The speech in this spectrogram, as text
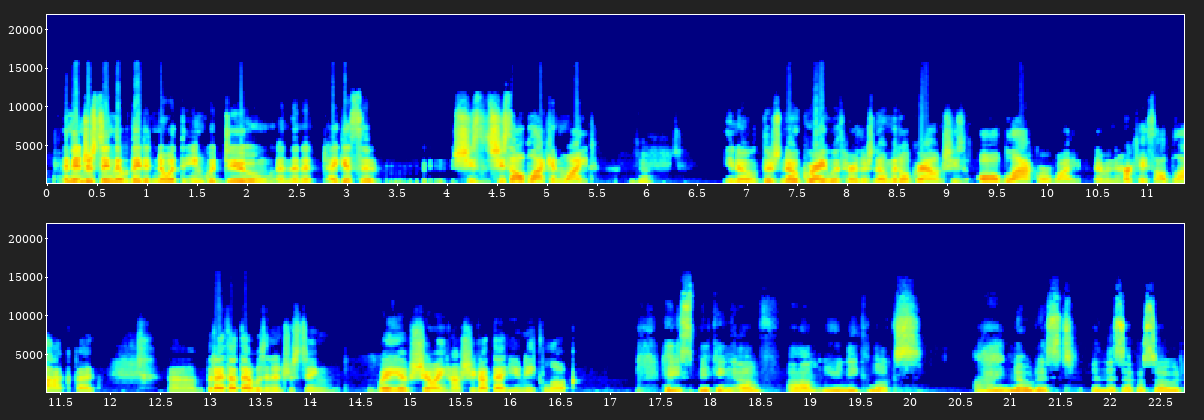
and interesting that they didn't know what the ink would do, and then it I guess it she's she's all black and white. Yeah. You know, there's no gray with her. There's no middle ground. She's all black or white. I mean, in her case, all black. But um, but I thought that was an interesting way of showing how she got that unique look. Hey, speaking of um, unique looks, I noticed in this episode,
